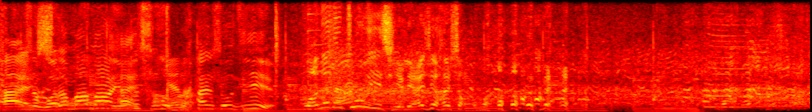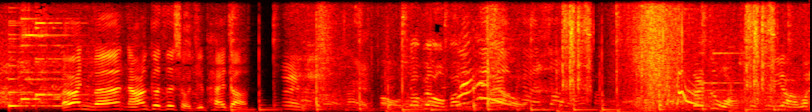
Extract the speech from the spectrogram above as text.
但是我的妈妈有的时候不看手机，我那都住一起，联系还少吗？来吧，你们拿上各自手机拍照。哎，太套路，要不要我帮你拍了？但是网速不一样，我。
